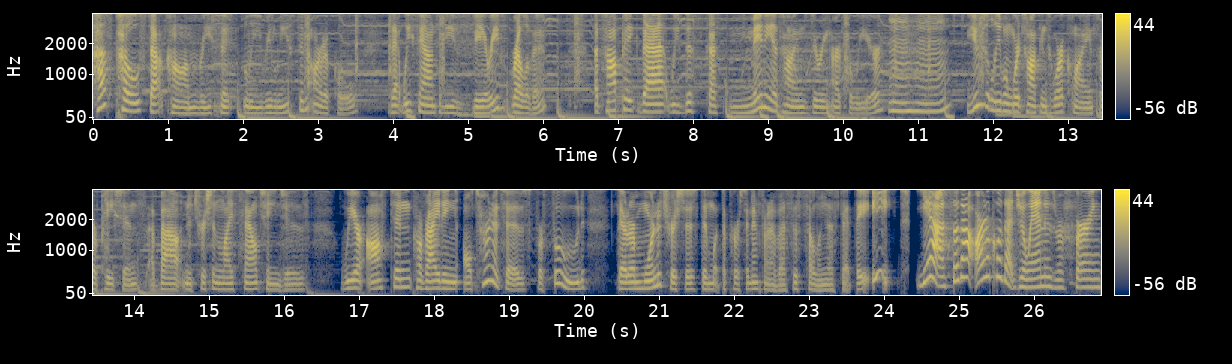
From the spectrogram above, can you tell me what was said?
HuffPost.com recently released an article that we found to be very relevant, a topic that we've discussed many a times during our career. Mm-hmm. Usually, when we're talking to our clients or patients about nutrition lifestyle changes, we are often providing alternatives for food that are more nutritious than what the person in front of us is telling us that they eat. Yeah, so that article that Johane is referring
